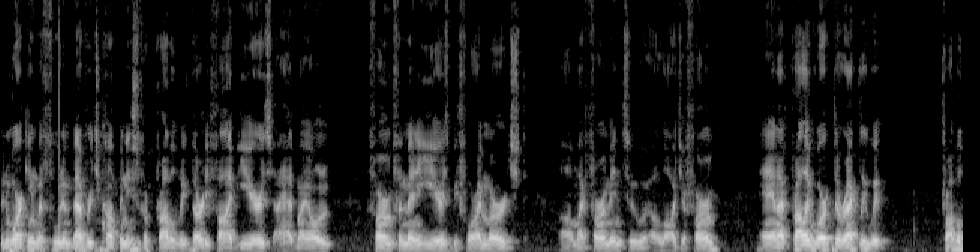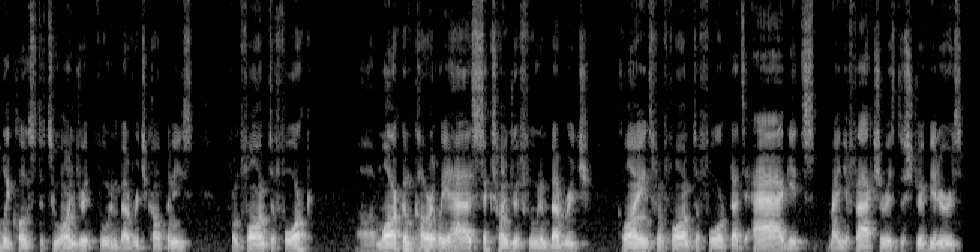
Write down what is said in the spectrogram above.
been working with food and beverage companies for probably 35 years. I had my own firm for many years before I merged uh, my firm into a larger firm. And I've probably worked directly with probably close to 200 food and beverage companies from farm to fork. Uh, Marcum currently has 600 food and beverage clients from farm to fork. That's ag, it's manufacturers, distributors,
